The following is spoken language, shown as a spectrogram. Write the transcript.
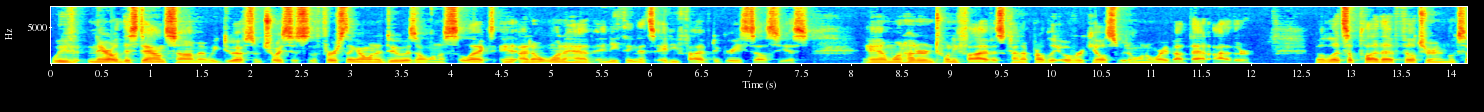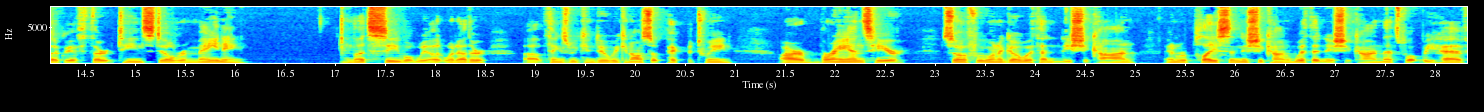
we've narrowed this down some and we do have some choices. So the first thing I want to do is I want to select, I don't want to have anything that's 85 degrees Celsius. And 125 is kind of probably overkill, so we don't want to worry about that either. But let's apply that filter and it looks like we have 13 still remaining. And let's see what we what other uh, things we can do. We can also pick between our brands here. So if we want to go with a Nichicon and replace a Nichicon with a Nichicon, that's what we have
